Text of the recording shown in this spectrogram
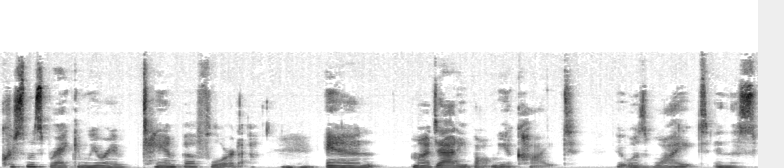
Christmas break and we were in Tampa, Florida. Mm-hmm. And my daddy bought me a kite. It was white and this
